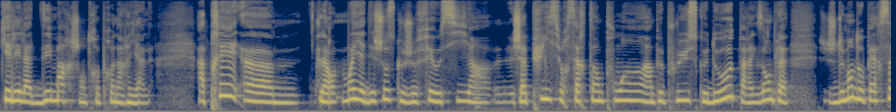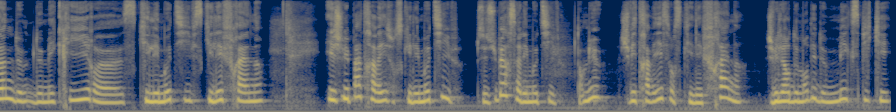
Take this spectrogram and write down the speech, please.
quelle est la démarche entrepreneuriale. Après, euh, alors moi, il y a des choses que je fais aussi. Hein. J'appuie sur certains points un peu plus que d'autres. Par exemple, je demande aux personnes de, m'écrire euh, ce qui les motive, ce qui les freine. Et je ne vais pas travailler sur ce qui les motive. C'est super, ça les motive. Tant mieux. Je vais travailler sur ce qui les freine. Je vais leur demander de m'expliquer.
